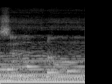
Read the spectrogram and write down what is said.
poison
